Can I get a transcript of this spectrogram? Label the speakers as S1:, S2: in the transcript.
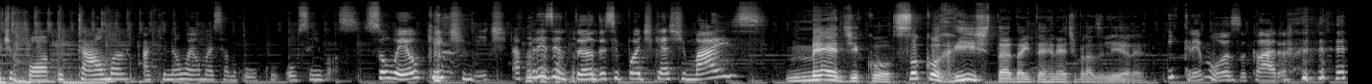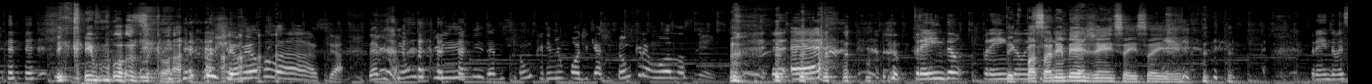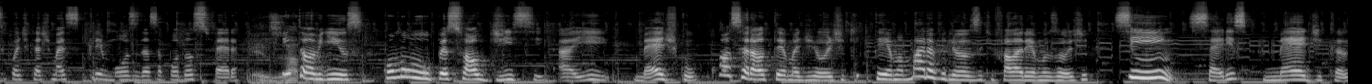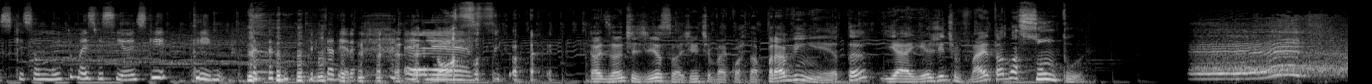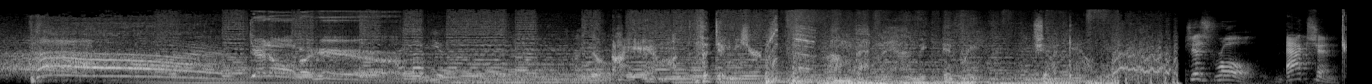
S1: multipop, calma, aqui não é o Marcelo Rocco ou sem voz. Sou eu, Kate Schmidt, apresentando esse podcast mais
S2: médico, socorrista da internet brasileira.
S1: E cremoso, claro.
S2: E cremoso, claro.
S3: Chame a ambulância. Deve ser um crime, deve ser um crime um podcast tão cremoso assim.
S1: É, é. prendam, prendam.
S2: Tem que passar na emergência isso aí
S1: surpreendam esse podcast mais cremoso dessa podosfera. Exato. Então, amiguinhos, como o pessoal disse aí, médico, qual será o tema de hoje? Que tema maravilhoso que falaremos hoje? Sim, séries médicas, que são muito mais viciantes que crime. Brincadeira.
S2: É... Nossa senhora! Mas antes disso, a gente vai cortar pra vinheta e aí a gente vai entrar no assunto.
S1: Just roll. Action.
